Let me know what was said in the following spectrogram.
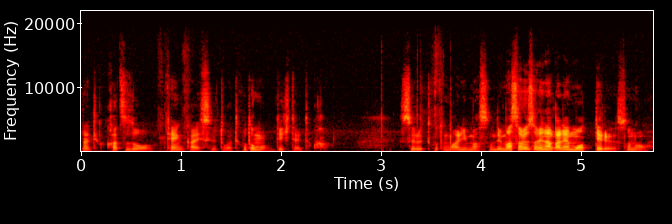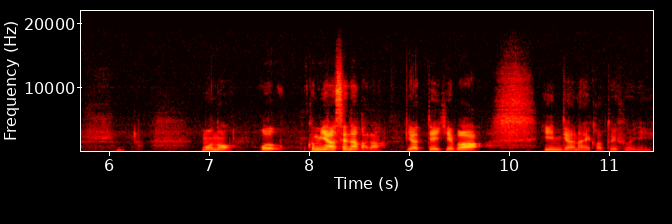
なんていうか活動を展開するとかってこともできたりとかするってこともありますので、まあ、それぞれなんかね持ってるそのものを組み合わせながらやっていけばいいんではないかというふうに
